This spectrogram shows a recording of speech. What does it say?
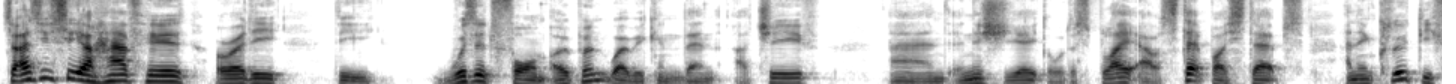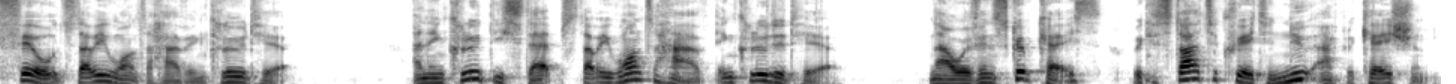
So as you see, I have here already the wizard form open where we can then achieve and initiate or display our step-by-steps and include the fields that we want to have include here and include the steps that we want to have included here. Now within Scriptcase, we can start to create a new application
